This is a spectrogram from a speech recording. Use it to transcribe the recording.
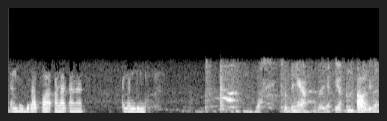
dan beberapa alat-alat zaman dulu Wah, sepertinya banyak ya kental dengan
